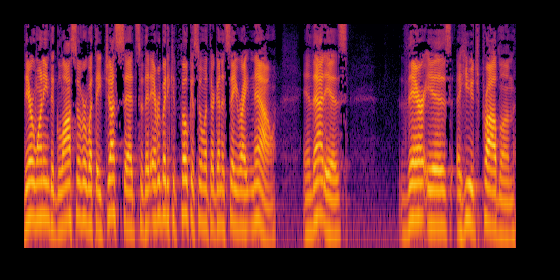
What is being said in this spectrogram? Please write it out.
They're wanting to gloss over what they just said so that everybody can focus on what they're going to say right now. And that is there is a huge problem.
